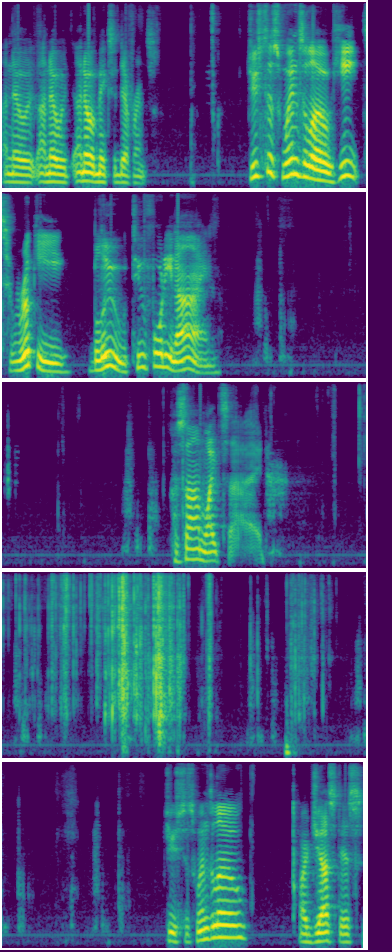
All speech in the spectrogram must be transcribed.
I know, it, I know, it, I know it makes a difference. Justice Winslow, Heat, rookie, blue, 249. Hassan Whiteside. Justice Winslow, or Justice.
